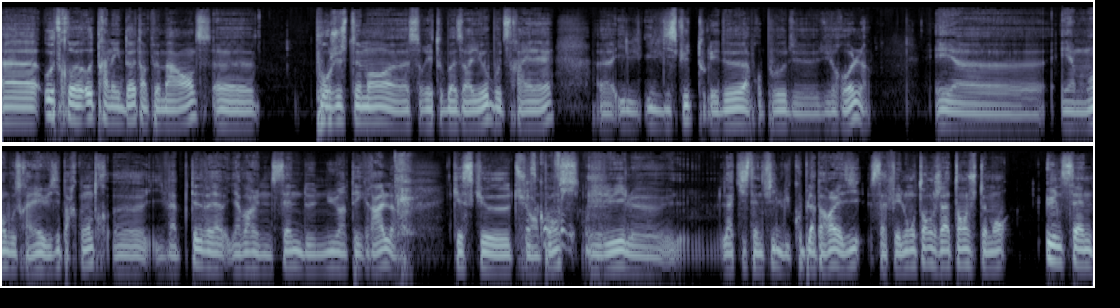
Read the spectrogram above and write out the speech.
euh, autre autre anecdote un peu marrante. euh, pour justement euh, Sorry to Bother You, Boots Riley, euh, ils, ils discutent tous les deux à propos du, du rôle. Et, euh, et à un moment, Boots Riley lui dit par contre, euh, il va peut-être y avoir une scène de nu intégrale. Qu'est-ce que tu Qu'est-ce en penses Et lui, le, la Stenfield lui coupe la parole et dit ça fait longtemps que j'attends justement une scène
